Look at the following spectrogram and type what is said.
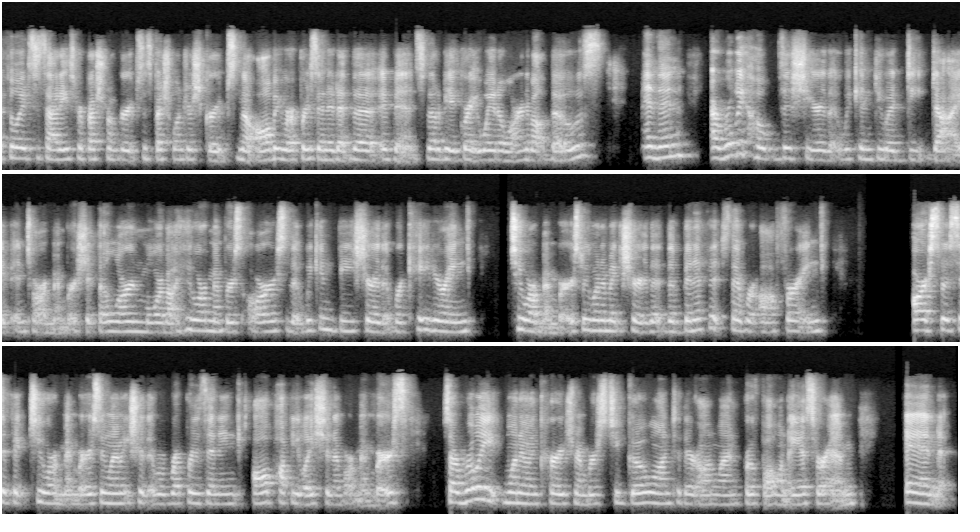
affiliated societies, professional groups, and special interest groups, and they'll all be represented at the event. So that'll be a great way to learn about those. And then I really hope this year that we can do a deep dive into our membership and learn more about who our members are so that we can be sure that we're catering to our members. We want to make sure that the benefits that we're offering are specific to our members and want to make sure that we're representing all population of our members. So I really want to encourage members to go onto their online profile on ASRM and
